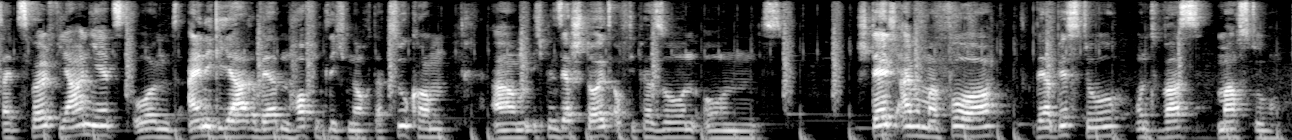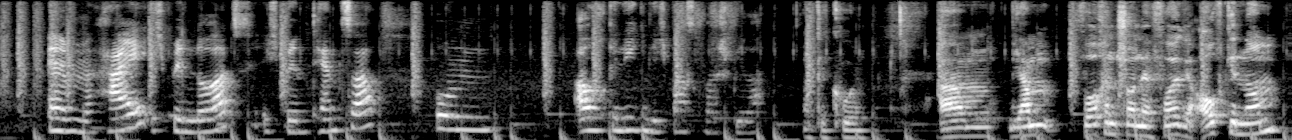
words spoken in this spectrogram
seit zwölf Jahren jetzt und einige Jahre werden hoffentlich noch dazukommen. Ähm, ich bin sehr stolz auf die Person und stell dich einfach mal vor, Wer bist du und was machst du? Ähm, hi, ich bin Lord, ich bin Tänzer und auch gelegentlich Basketballspieler. Okay, cool. Ähm, wir haben vorhin schon eine Folge aufgenommen.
